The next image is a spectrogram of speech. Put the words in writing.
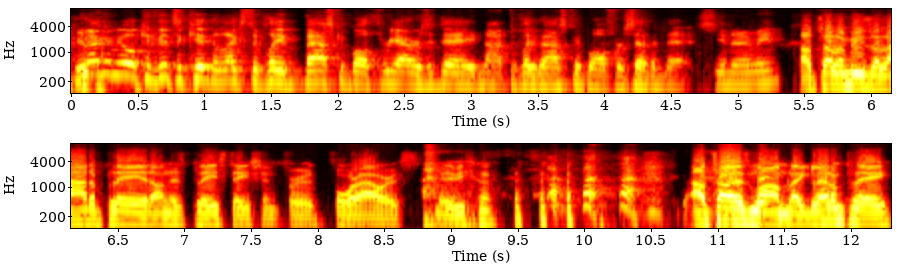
You're not going to be able to convince a kid that likes to play basketball three hours a day not to play basketball for seven days. You know what I mean? I'll tell him he's allowed to play it on his PlayStation for four hours, maybe. I'll tell his mom like let him play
